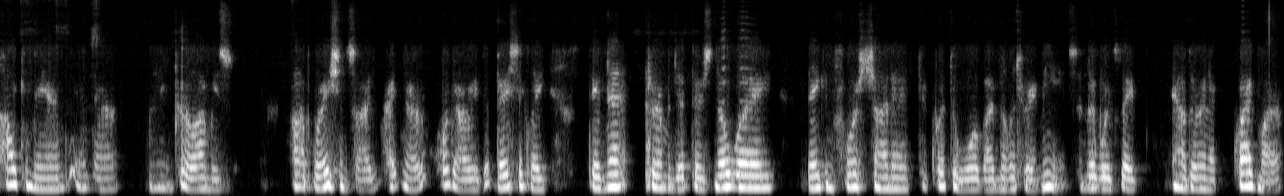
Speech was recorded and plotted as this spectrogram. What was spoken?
high command in, their, in the Imperial Army's operations side, right in their war diary, that basically they've now determined that there's no way they can force China to quit the war by military means. In other words, they now they're in a quagmire.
